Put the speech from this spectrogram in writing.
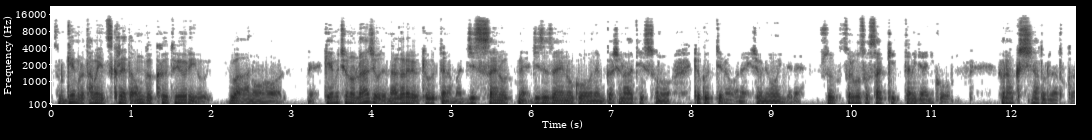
そのゲームのために作られた音楽というよりは、あの、ゲーム中のラジオで流れる曲っていうのは、まあ、実際のね、実在のこうね、昔のアーティストの曲っていうのがね、非常に多いんでね、それこそさっき言ったみたいにこう、フランク・シナトルだとか、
